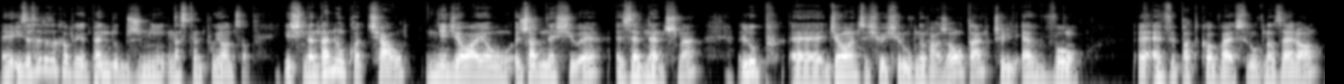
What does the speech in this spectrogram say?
E, I zasada zachowania pędu brzmi następująco. Jeśli na dany układ ciał nie działają żadne siły zewnętrzne lub e, działające siły się równoważą, tak? czyli FW, F wypadkowa jest równa 0, e,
